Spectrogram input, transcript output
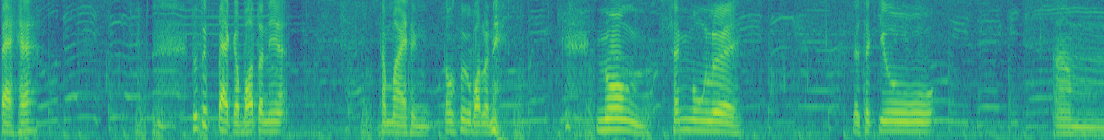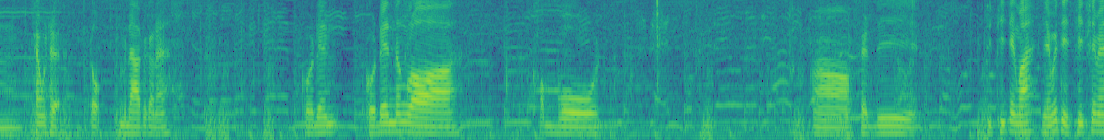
แปลกแฮะ รู้สึกแปลกกับบอสตัวนี้ทำไมถึงต้องสู้กับบอสตัวนี้ งง ฉันงงเลยแต่สกิลอืมช่างมันเถอะตกธรรมดาไปก่อนนะ โกลเด้น โกลเด้นต้องรอ คอมโบ อ๋อ เฟดดี้ ติดพิษยังวะ ยังไม่ติดพิษใช่ไหม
